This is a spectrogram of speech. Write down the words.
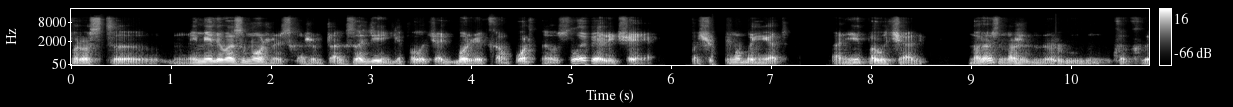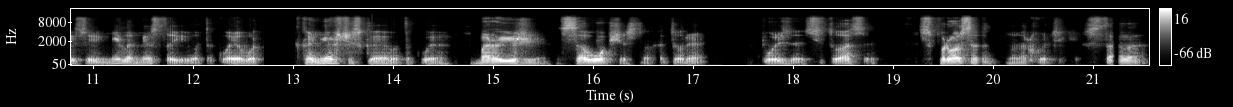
просто имели возможность, скажем так, за деньги получать более комфортные условия лечения. Почему бы нет? Они получали. Но раз, как говорится, имело место и вот такое вот коммерческое, вот такое барыжье сообщество, которое пользуясь ситуацией спроса на наркотики, стала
